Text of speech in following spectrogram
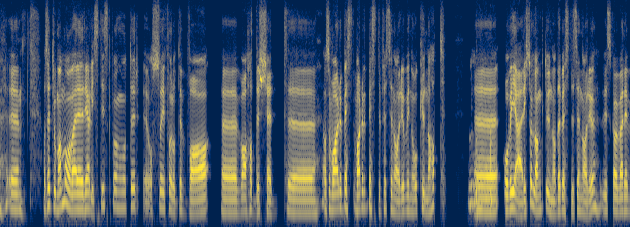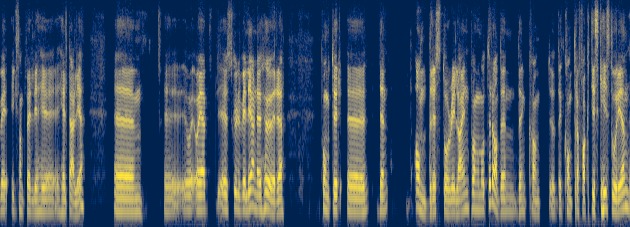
uh, altså Jeg tror man må være realistisk på mange måter, også i forhold til hva hva hadde skjedd uh, altså hva er, det beste, hva er det beste scenarioet vi nå kunne hatt? Uh, og vi er ikke så langt unna det beste scenarioet. Vi skal være sant, veldig he helt ærlige. og jeg, skulle veldig gjerne høre punkter Den andre storyline på mange måter, da, den, den, den, kontrafaktiske historien.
